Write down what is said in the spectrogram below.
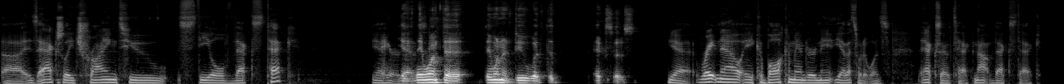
uh, is actually trying to steal Vex Tech. Yeah, here. Yeah, is. they want the they want to do what the Exos. Yeah, right now a Cabal commander named yeah, that's what it was. Exotech, not Vex Tech.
